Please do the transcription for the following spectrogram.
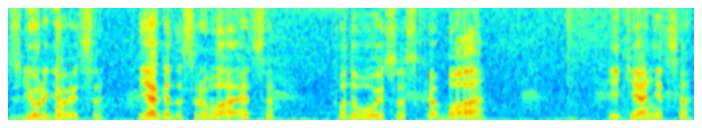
сдергивается, ягода срывается, подводится скоба и тянется.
